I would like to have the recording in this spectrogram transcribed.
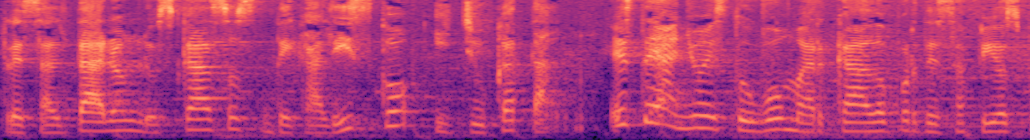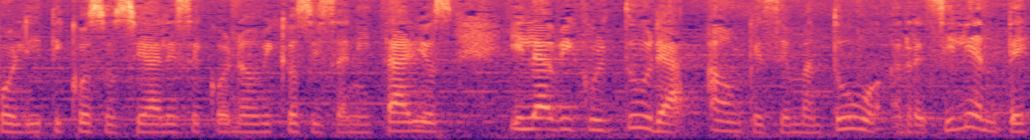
Resaltaron los casos de Jalisco y Yucatán. Este año estuvo marcado por desafíos políticos, sociales, económicos y sanitarios y la avicultura, aunque se mantuvo resiliente,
